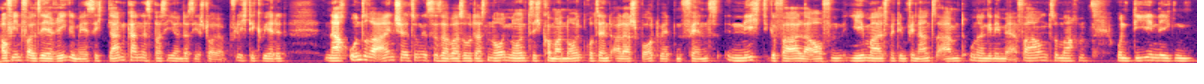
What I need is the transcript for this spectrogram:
auf jeden Fall sehr regelmäßig, dann kann es passieren, dass ihr steuerpflichtig werdet. Nach unserer Einschätzung ist es aber so, dass 99,9% aller Sportwettenfans nicht Gefahr laufen, jemals mit dem Finanzamt unangenehme Erfahrungen zu machen. Und diejenigen,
